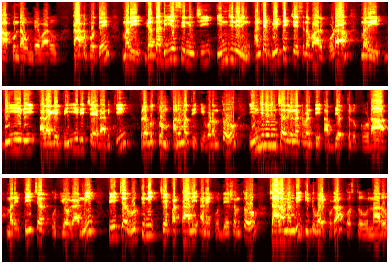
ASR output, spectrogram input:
కాకుండా ఉండేవారు. కాకపోతే మరి గత డిఎస్సి నుంచి ఇంజనీరింగ్ అంటే బీటెక్ చేసిన వారు కూడా మరి డిఈడి అలాగే బిఈడి చేయడానికి ప్రభుత్వం అనుమతి ఇవ్వడంతో ఇంజనీరింగ్ చదివినటువంటి అభ్యర్థులు కూడా మరి టీచర్ ఉద్యోగాన్ని టీచర్ వృత్తిని చేపట్టాలి అనే ఉద్దేశంతో చాలా మంది ఇటువైపుగా వస్తూ ఉన్నారు.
